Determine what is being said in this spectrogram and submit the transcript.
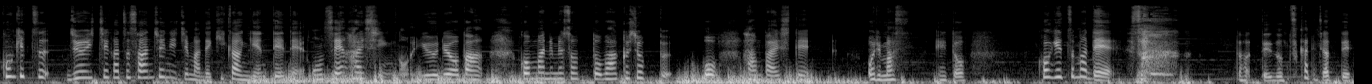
今月11月30日まで期間限定で音声配信の有料版コンマニメソッドワークショップを販売しております。えっ、ー、と今月までそうって疲れちゃって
